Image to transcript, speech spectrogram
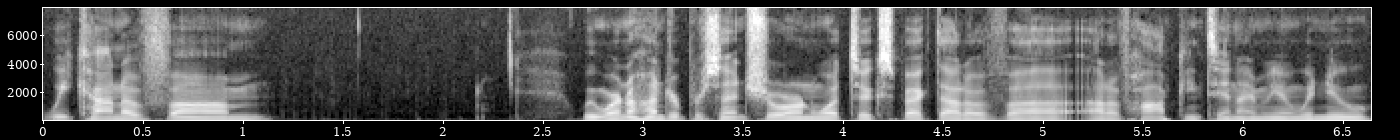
we kind of um, we weren't hundred percent sure on what to expect out of uh, out of Hopkinton. I mean we knew,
